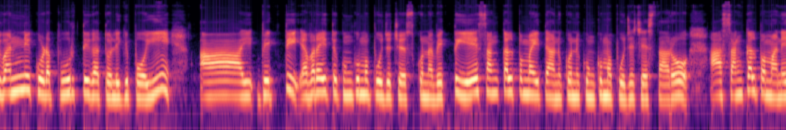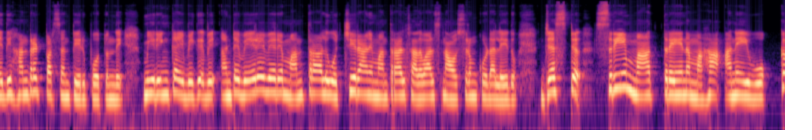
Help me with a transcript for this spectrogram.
ఇవన్నీ కూడా పూర్తిగా తొలగిపోయి ఆ వ్యక్తి ఎవరైతే కుంకుమ పూజ చేసుకున్న వ్యక్తి ఏ సంకల్పం అయితే అనుకుని కుంకుమ పూజ చేస్తారో ఆ సంకల్పం అనేది హండ్రెడ్ పర్సెంట్ తీరిపోతుంది. మీరు ఇంకా అంటే వేరే వేరే మంత్రాలు వచ్చి రాని మంత్రాలు చదవాల్సిన అవసరం కూడా లేదు. జస్ట్ శ్రీ మాత్రేన మహా అనే ఒక్క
